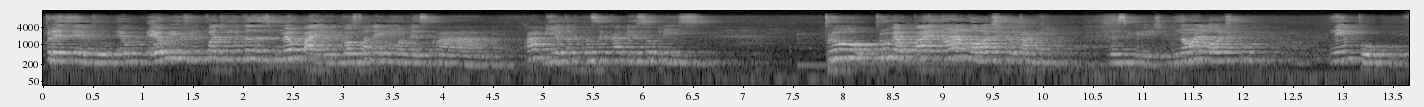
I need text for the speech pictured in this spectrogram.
por exemplo, eu, eu e o Júlio pode muitas vezes com meu pai, igual eu falei uma vez com a, com a Bia, eu estava conversando com a Bia sobre isso. Pro, pro meu pai não é lógico eu estar aqui nessa igreja. Não é lógico nem um pouco.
